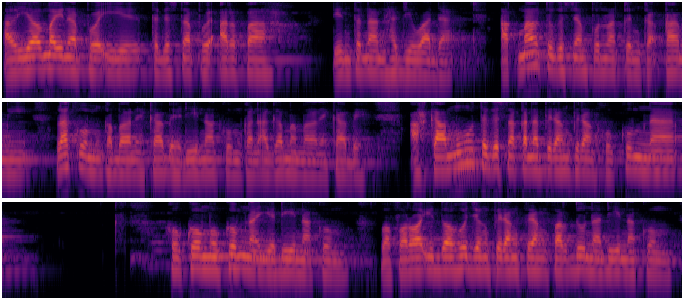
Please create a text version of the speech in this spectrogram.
Al yauma dina poe ieu tegasna poe arfah dintenan haji wada. Akmal tugas nyampurnakan kami lakum kaeh kabeh dinakum kan agama meeh kabeh. Ah kamu teges na karena pirang-pirang hukum na hukum-hukum na yedinakum wafaroidohu jeung pirang-pirang fardu na dinakum.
